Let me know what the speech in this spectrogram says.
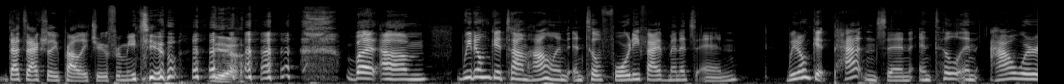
that's actually probably true for me too. Yeah. but um we don't get Tom Holland until 45 minutes in. We don't get Pattinson until an hour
